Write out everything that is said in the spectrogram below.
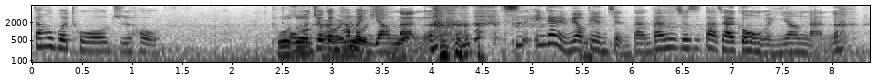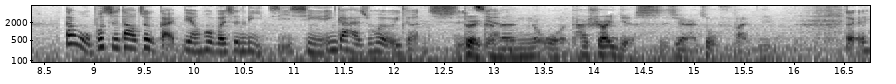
但会不会脱欧之后我们就跟他们一样难了？是应该也没有变简单，但是就是大家跟我们一样难了。但我不知道这个改变会不会是立即性，应该还是会有一段时间对，可。能我他需要一点时间来做反应。对，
